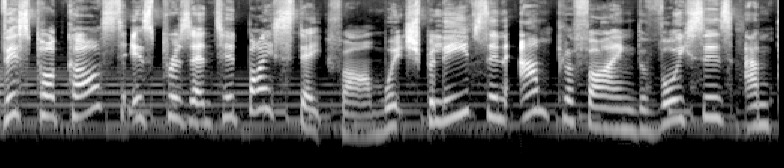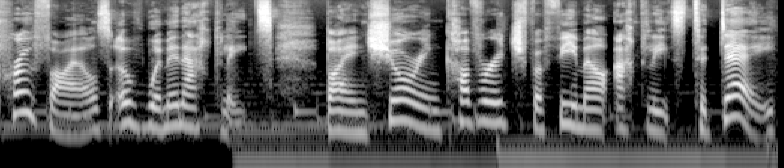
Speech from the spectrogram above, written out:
This podcast is presented by State Farm, which believes in amplifying the voices and profiles of women athletes. By ensuring coverage for female athletes today,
